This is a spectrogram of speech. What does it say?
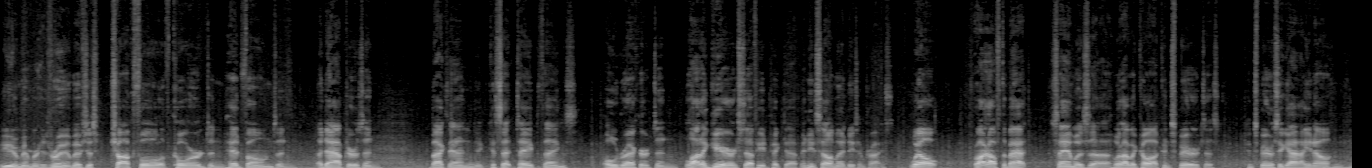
you remember his room; it was just chock full of cords and headphones and adapters, and back then cassette tape things, old records, and a lot of gear and stuff he'd picked up, and he'd sell them at a decent price. Well, right off the bat, Sam was uh, what I would call a conspiratist, conspiracy guy. You know, mm-hmm.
